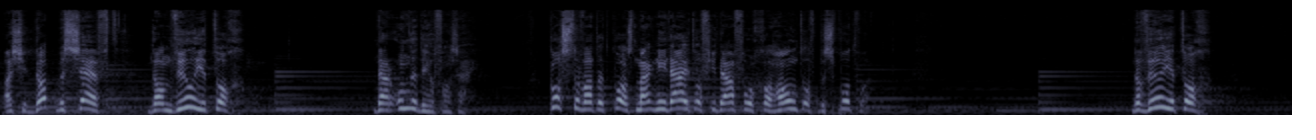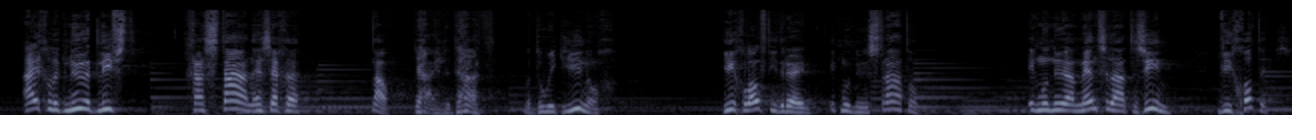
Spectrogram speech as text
Als je dat beseft, dan wil je toch daar onderdeel van zijn. Koste wat het kost, maakt niet uit of je daarvoor gehoond of bespot wordt. Dan wil je toch eigenlijk nu het liefst gaan staan en zeggen: Nou ja, inderdaad, wat doe ik hier nog? Hier gelooft iedereen, ik moet nu de straat op. Ik moet nu aan mensen laten zien wie God is.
